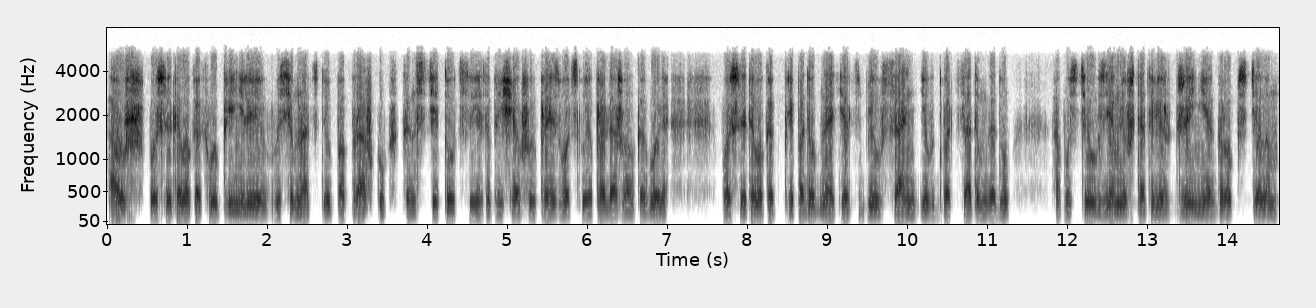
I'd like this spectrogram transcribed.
А уж после того, как вы приняли 18-ю поправку к Конституции, запрещавшую производство и продажу алкоголя, после того, как преподобный отец Билл Санди в 20 году опустил в землю штата Вирджиния гроб с телом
